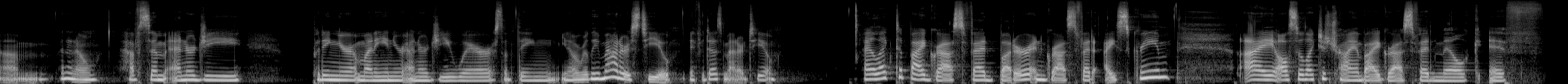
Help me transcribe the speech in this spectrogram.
um, I don't know, have some energy, putting your money and your energy where something, you know, really matters to you, if it does matter to you. I like to buy grass fed butter and grass fed ice cream. I also like to try and buy grass fed milk if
